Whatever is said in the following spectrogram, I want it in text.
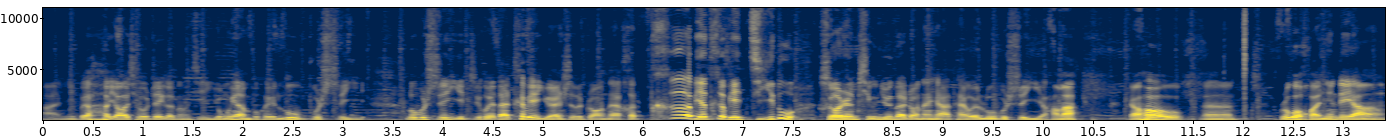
啊，你不要要求这个东西永远不会路不拾遗，路不拾遗只会在特别原始的状态和特别特别极度所有人平均的状态下才会路不拾遗，好吗？然后，嗯，如果环境这样。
